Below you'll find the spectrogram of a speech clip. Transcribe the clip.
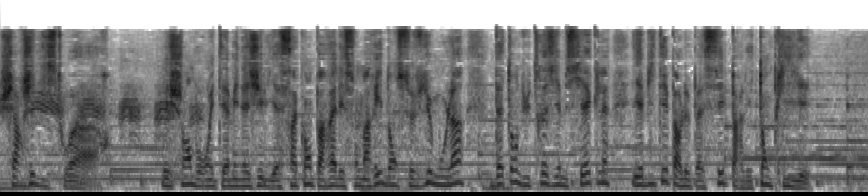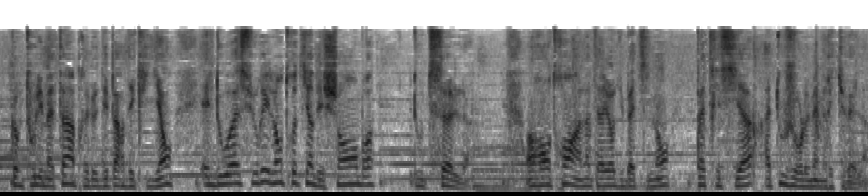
chargé d'histoire. Les chambres ont été aménagées il y a cinq ans par elle et son mari dans ce vieux moulin datant du XIIIe siècle et habité par le passé par les Templiers. Comme tous les matins après le départ des clients, elle doit assurer l'entretien des chambres toute seule. En rentrant à l'intérieur du bâtiment, Patricia a toujours le même rituel.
